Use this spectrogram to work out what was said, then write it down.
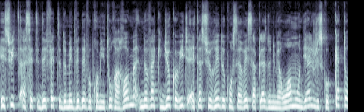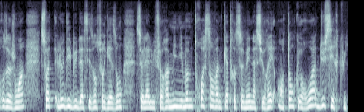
Et suite à cette défaite de Medvedev au premier tour à Rome, Novak Djokovic est assuré de conserver sa place de numéro 1 mondial jusqu'au 14 juin, soit le début de la saison sur gazon. Cela lui fera minimum 324 semaines assurées en tant que roi du circuit.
